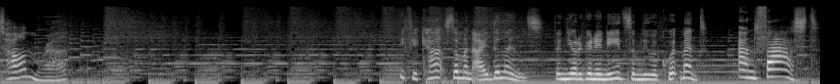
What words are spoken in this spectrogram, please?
Tomra? If you can't summon Eidolons, then you're gonna need some new equipment. And fast!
